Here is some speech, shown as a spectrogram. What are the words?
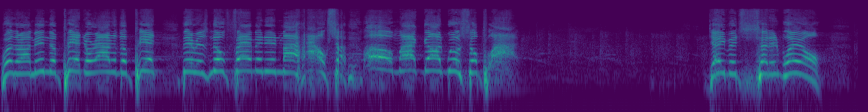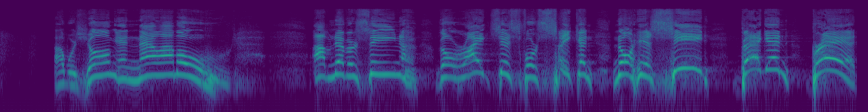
Whether I'm in the pit or out of the pit, there is no famine in my house. Oh, my God will supply. David said it well. I was young and now I'm old. I've never seen the righteous forsaken, nor his seed begging bread.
